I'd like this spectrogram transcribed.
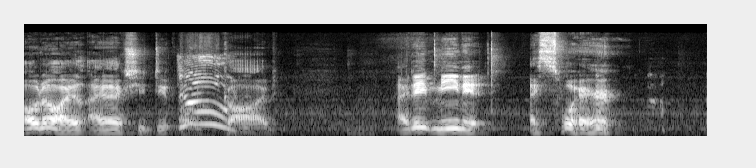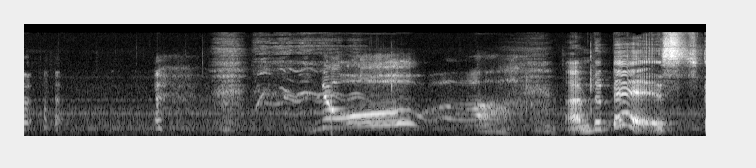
Oh no, I, I actually do. Oh god. I didn't mean it. I swear. No. I'm the best.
